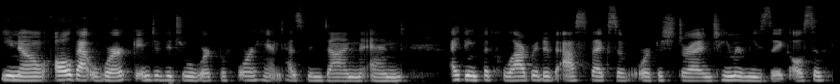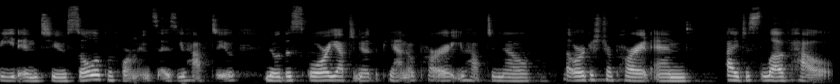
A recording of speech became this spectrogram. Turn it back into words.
you know, all that work, individual work beforehand has been done. And I think the collaborative aspects of orchestra and chamber music also feed into solo performance as you have to know the score, you have to know the piano part, you have to know the orchestra part. And I just love how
